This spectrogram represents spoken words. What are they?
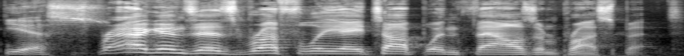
Yes. Spraggins is roughly a top 1,000 prospect.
